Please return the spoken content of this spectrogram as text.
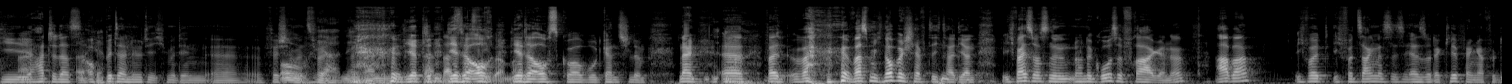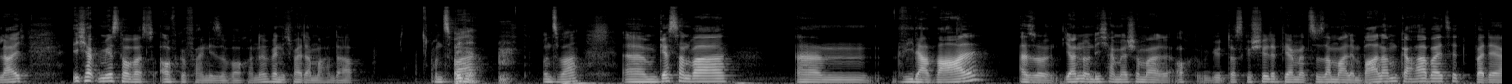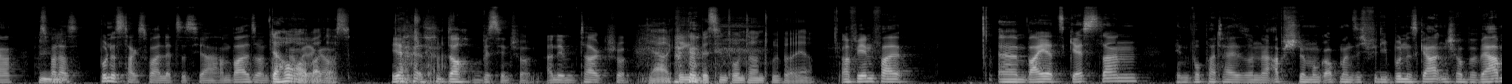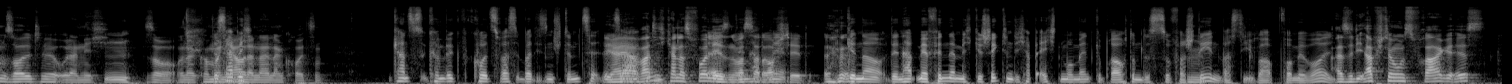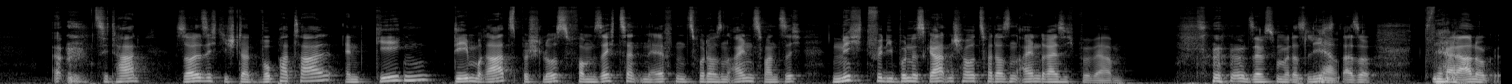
Die Ah, hatte das okay. auch bitter nötig mit den äh, Fisherman's Oh, ja, nee, dann- die hatte, die hatte auch, die hatte auch Scoreboot, ganz schlimm. Nein, äh, wa- wa- was mich noch beschäftigt hat, Jan, ich weiß, du hast ne, noch eine große Frage, ne? Aber ich wollte ich wollt sagen, das ist eher so der Cliffhanger für gleich. Ich habe mir ist noch was aufgefallen diese Woche, ne? Wenn ich weitermachen darf. Und zwar, und zwar, ähm, gestern war ähm, wieder Wahl. Also Jan und ich haben ja schon mal auch das geschildert. Wir haben ja zusammen mal im Wahlamt gearbeitet bei der, was war das? Bundestagswahl letztes Jahr am Wahlsonntag. Mhm. Der Horror war gehabt. das. Ja, doch, ein bisschen schon. An dem Tag schon. Ja, ging ein bisschen drunter und drüber, ja. Auf jeden Fall ähm, war jetzt gestern in Wuppertal so eine Abstimmung, ob man sich für die Bundesgartenschau bewerben sollte oder nicht. So, und dann kann man Mhm. Das Ja oder Nein ankreuzen. Kannst, können wir kurz was über diesen Stimmzettel Ja, sagen? ja, warte, ich kann das vorlesen, Äh, was da drauf mir- steht. Genau, den hat mir Finn nämlich geschickt und ich habe echt einen Moment gebraucht, um das zu verstehen, was die überhaupt von mir wollen. Also die Abstimmungsfrage ist, äh, Zitat, soll sich die Stadt Wuppertal entgegen dem Ratsbeschluss vom 16.11.2021 nicht für die Bundesgartenschau 2031 bewerben? Und selbst wenn man das liest, Ja. also Ja. keine Ahnung,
